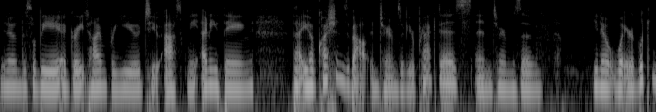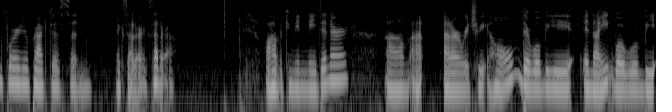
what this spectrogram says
You know, this will be a great time for you to ask me anything that you have questions about in terms of your practice, in terms of, you know, what you're looking for in your practice, and et cetera, et cetera. We'll have a community dinner um, at at our retreat home. There will be a night where we'll be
